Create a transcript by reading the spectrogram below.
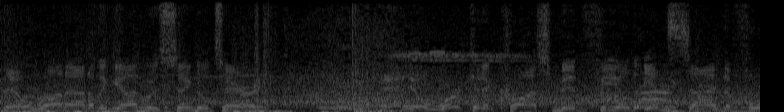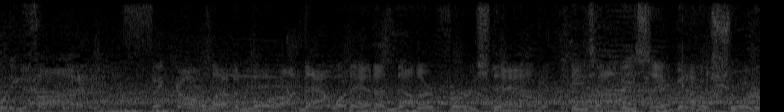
They'll run out of the gun with Singletary across midfield inside the 45. 11 more on that one and another first down. He's obviously a bit of a shorter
